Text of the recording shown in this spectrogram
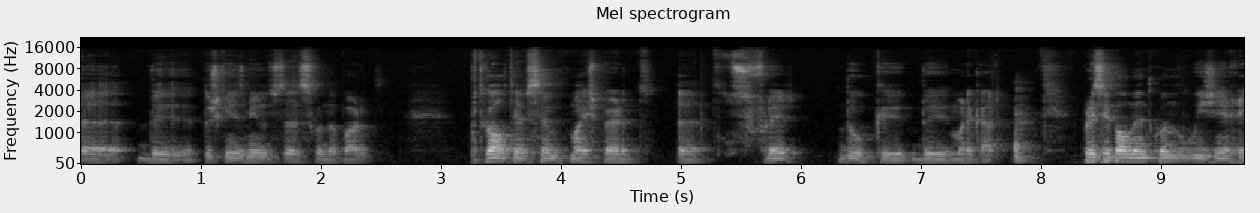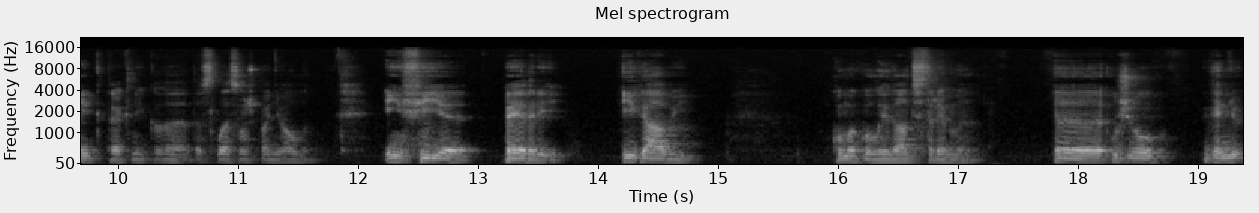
uh, de, dos 15 minutos da segunda parte, Portugal teve sempre mais perto uh, de sofrer do que de marcar. Principalmente quando Luís Henrique, técnico da, da seleção espanhola, enfia Pedri e Gabi com uma qualidade extrema. Uh, o jogo ganhou,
